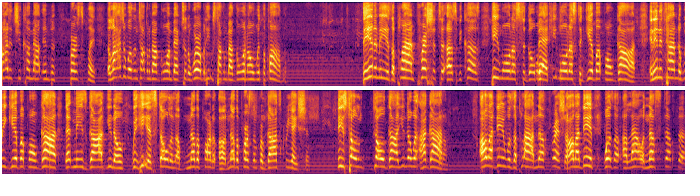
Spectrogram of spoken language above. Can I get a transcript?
Why did you come out in the first place? Elijah wasn't talking about going back to the world, but he was talking about going on with the Father. The enemy is applying pressure to us because he wants us to go back. He wants us to give up on God. And anytime that we give up on God, that means God, you know, we, he has stolen another part of uh, another person from God's creation. He's told, told God, you know what, I got him. All I did was apply enough pressure. All I did was uh, allow enough stuff to,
